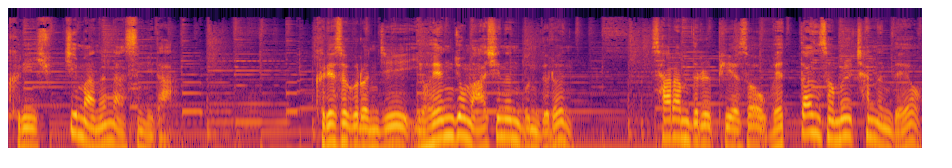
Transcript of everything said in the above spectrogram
그리 쉽지만은 않습니다. 그래서 그런지 여행 좀 아시는 분들은 사람들을 피해서 외딴 섬을 찾는데요.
